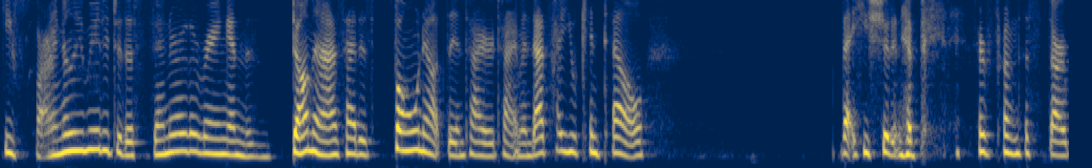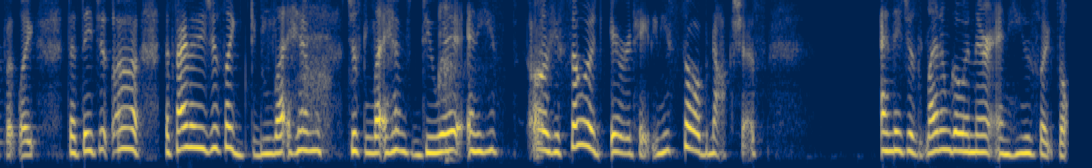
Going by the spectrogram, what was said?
He finally made it to the center of the ring, and this dumbass had his phone out the entire time. And that's how you can tell that he shouldn't have been from the start. But like that they just, uh, the fact that they just like let him, just let him do it. And he's, oh, he's so irritating. He's so obnoxious. And they just let him go in there, and he was like the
